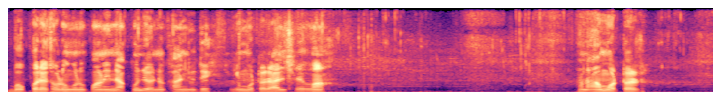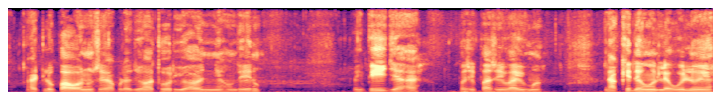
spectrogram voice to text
બપોરે થોડું ઘણું પાણી નાખવું જોઈએ ને ખાંજ સુધી. એ મોટર હાલશે વાં. અને આ મોટર આટલું પાવાનું છે આપણે જો આ ધોરીઓ આવે ને ત્યાં સુધીનું એ પી જાય પછી પાછી વાયુમાં નાખી દેવું એટલે ઓલું એ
